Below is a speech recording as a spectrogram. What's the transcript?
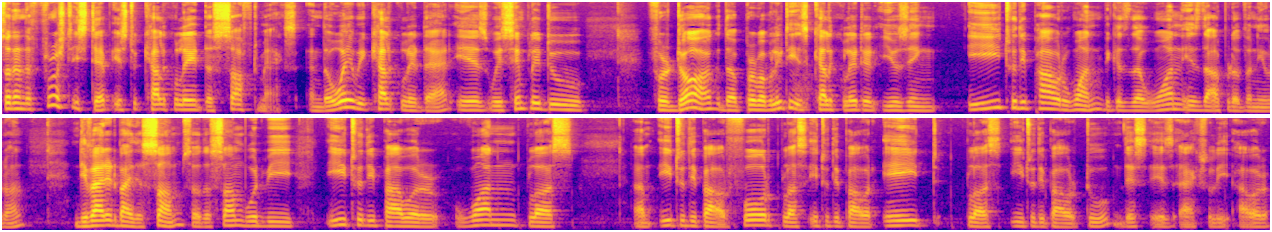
So then the first step is to calculate the softmax. And the way we calculate that is we simply do, for dog, the probability is calculated using e to the power 1 because the 1 is the output of the neuron divided by the sum. So the sum would be e to the power 1 plus um, e to the power 4 plus e to the power 8 plus e to the power 2. This is actually our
